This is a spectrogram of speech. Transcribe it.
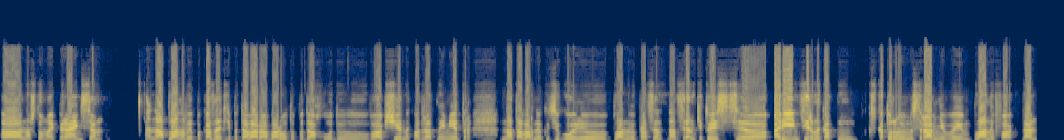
а, на что мы опираемся на плановые показатели по товарообороту, по доходу вообще на квадратный метр, на товарную категорию плановый процент наценки, то есть э, ориентиры, на, ну, с которыми мы сравниваем план и факт, да,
